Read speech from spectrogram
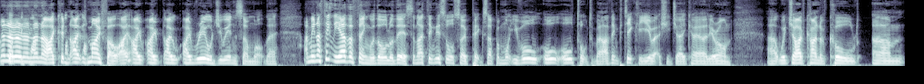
no, no, no, no, no, no. I couldn't. I, it was my fault. I, I, I, I reeled you in somewhat there. I mean, I think the other thing with all of this, and I think this also picks up on what you've all all, all talked about. I think particularly you, actually, J.K. earlier on, uh, which I've kind of called, um,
